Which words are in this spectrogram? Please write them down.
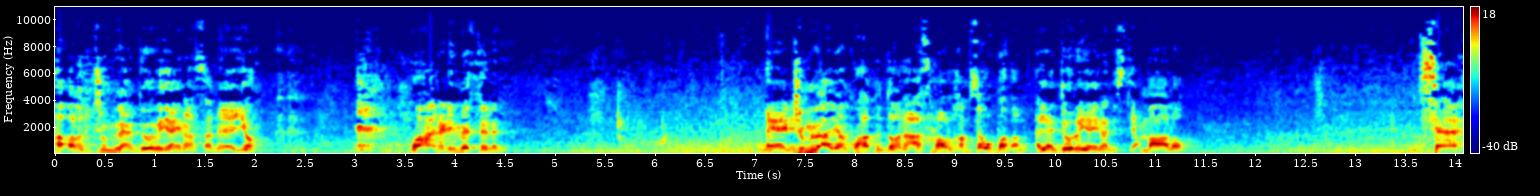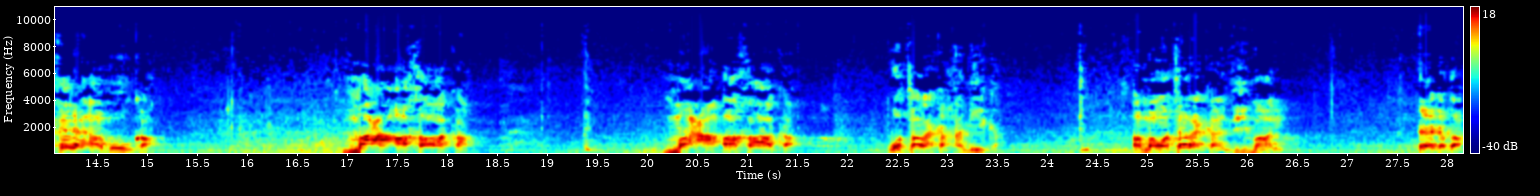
hadal jumlaan doonayaa inaan sameeyo. Waxaan idhi maalan jumlo ayaan ku hadli doonaa asmaaulkhamse u badan ayaan doonayaa inaan isticmaalo saafara abuuka maca akhaaka maca akhaaka wa taraka xamiika ama wa taraka dii maali. Eegada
